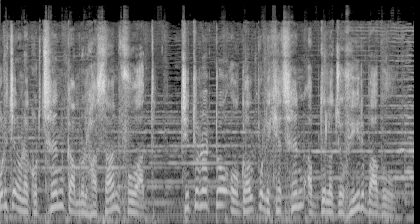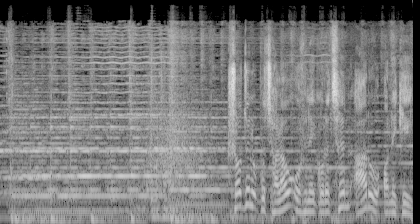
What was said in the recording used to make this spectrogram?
পরিচালনা করছেন কামরুল হাসান ফুয়াদ। চিত্রনাট্য ও গল্প লিখেছেন আবদুল্লাহ জহির বাবু। সজল উপু ছাড়াও অভিনয় করেছেন আরও অনেকেই।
